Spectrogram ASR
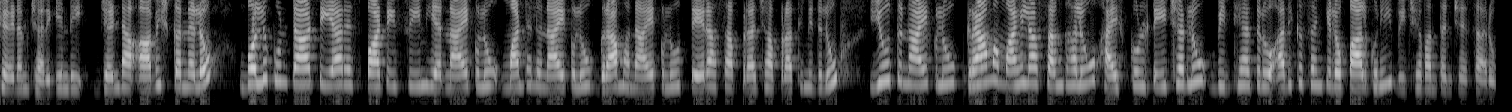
చేయడం జరిగింది. జెండా ఆవిష్కరణలో బొల్లుకుంట టీఆర్ఎస్ పార్టీ సీనియర్ నాయకులు మండల నాయకులు గ్రామ నాయకులు తెరాస ప్రజా ప్రతినిధులు యూత్ నాయకులు గ్రామ మహిళా సంఘాలు హైస్కూల్ టీచర్లు విద్యార్థులు అధిక సంఖ్యలో పాల్గొని విజయవంతం చేశారు.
